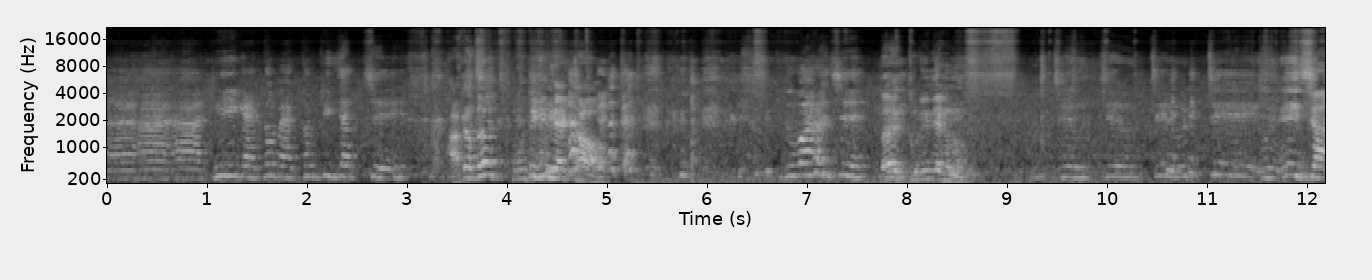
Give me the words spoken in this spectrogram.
হ্যাঁ হ্যাঁ ঠিক একদম একদম ঠিক যাচ্ছে। আগে তো উঠিয়ে নিয়ে খাও। দুবার আছে তাই এখনও। উঠছে উঠছে উঠছে উঠছে। এই যা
